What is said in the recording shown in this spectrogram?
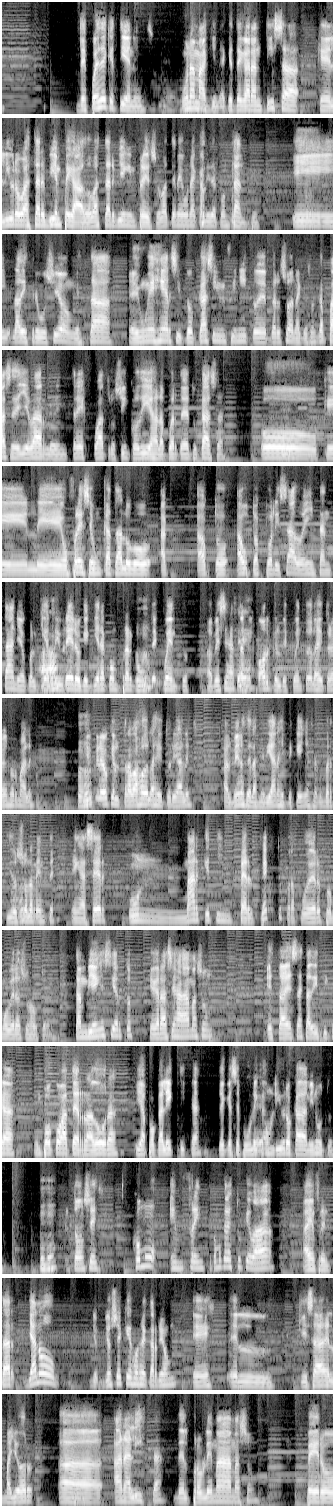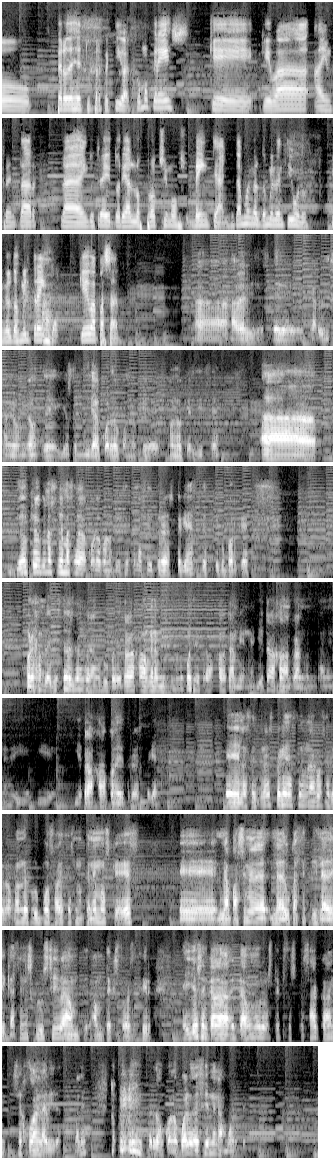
Después de que tienes una máquina que te garantiza que el libro va a estar bien pegado, va a estar bien impreso, va a tener una calidad constante y la distribución está en un ejército casi infinito de personas que son capaces de llevarlo en 3, 4, 5 días a la puerta de tu casa o que le ofrece un catálogo auto, auto actualizado e instantáneo a cualquier ah. librero que quiera comprar con uh -huh. un descuento, a veces hasta sí. mejor que el descuento de las editoriales normales. Uh -huh. Yo creo que el trabajo de las editoriales al menos de las medianas y pequeñas, se ha convertido solamente en hacer un marketing perfecto para poder promover a sus autores. También es cierto que gracias a Amazon está esa estadística un poco aterradora y apocalíptica de que se publica un libro cada minuto. Entonces, ¿cómo, ¿cómo crees tú que va a enfrentar? Ya no, yo, sé que Jorge Carrión es el quizás el mayor ah, analista del problema Amazon, pero, pero desde tu perspectiva, ¿cómo crees que, que va a enfrentar la industria editorial los próximos 20 años? Estamos en el 2021, en el 2030, ¿qué va a pasar? Uh, a ver, eh, es amigo mío, eh, yo estoy muy de acuerdo con lo que, con lo que él dice. Uh, yo creo que no estoy demasiado de acuerdo con lo que dice de las editoriales pequeñas, te explico por qué. Por ejemplo, he visto desde un gran grupo, yo he trabajado en grandes grupos y he trabajado también, yo he trabajado en Random también, ¿eh? y, y, y, he trabajado con editoriales pequeñas. Eh, las editoriales pequeñas tienen una cosa que los grandes grupos a veces no tenemos, que es eh, la pasión y la, educación y la dedicación exclusiva a un, a un, texto. Es decir, ellos en cada, en cada uno de los textos que sacan se juegan la vida, ¿vale? Perdón, con lo cual lo defienden a muerte.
